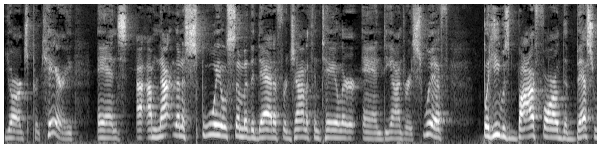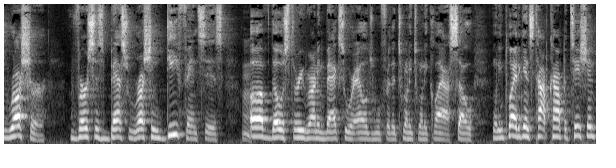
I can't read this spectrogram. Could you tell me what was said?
yards per carry. And I'm not going to spoil some of the data for Jonathan Taylor and DeAndre Swift, but he was by far the best rusher versus best rushing defenses hmm. of those three running backs who were eligible for the 2020 class. So when he played against top competition,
